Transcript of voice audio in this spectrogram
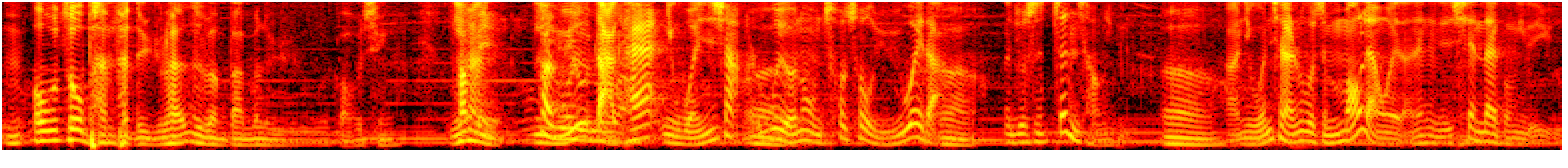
嗯，欧洲版本的鱼露还是日本版本的鱼露，我搞不清。你反他们你鱼露打开，你闻一下，如果有那种臭臭鱼味的，嗯。那就是正常鱼。露嗯，啊。你闻起来如果是猫粮味的，那肯定是现代工艺的鱼露。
